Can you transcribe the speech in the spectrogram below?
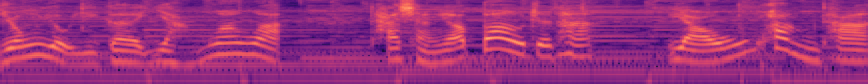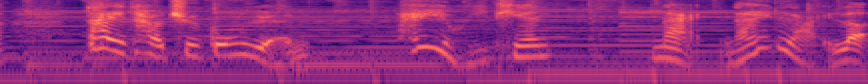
拥有一个洋娃娃，他想要抱着它，摇晃它，带它去公园。还有一天，奶奶来了。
